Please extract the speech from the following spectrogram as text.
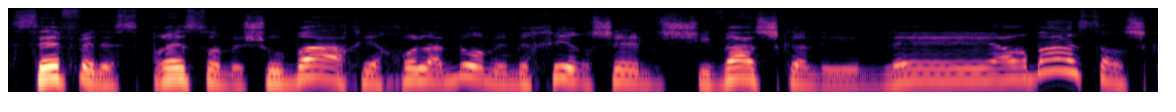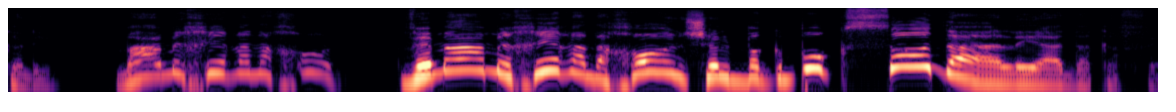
ספל אספרסו משובח יכול לנוע ממחיר של 7 שקלים ל-14 שקלים. מה המחיר הנכון? ומה המחיר הנכון של בקבוק סודה ליד הקפה?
